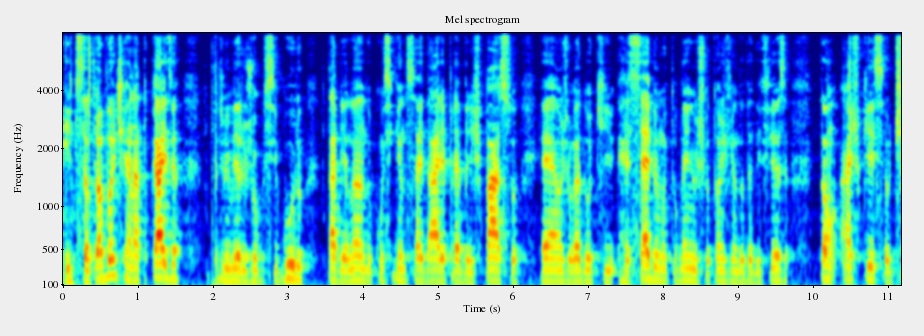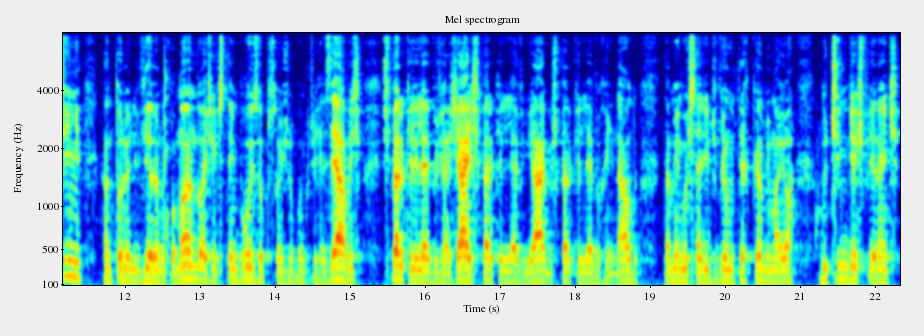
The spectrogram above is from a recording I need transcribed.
E de centroavante, Renato Kaiser, primeiro jogo seguro, tabelando, conseguindo sair da área para abrir espaço. É um jogador que recebe muito bem os chutões vindo da defesa. Então, acho que esse é o time. Antônio Oliveira no comando. A gente tem boas opções no banco de reservas. Espero que ele leve o Jajá, espero que ele leve o Iago, espero que ele leve o Reinaldo. Também gostaria de ver um intercâmbio maior do time de aspirantes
